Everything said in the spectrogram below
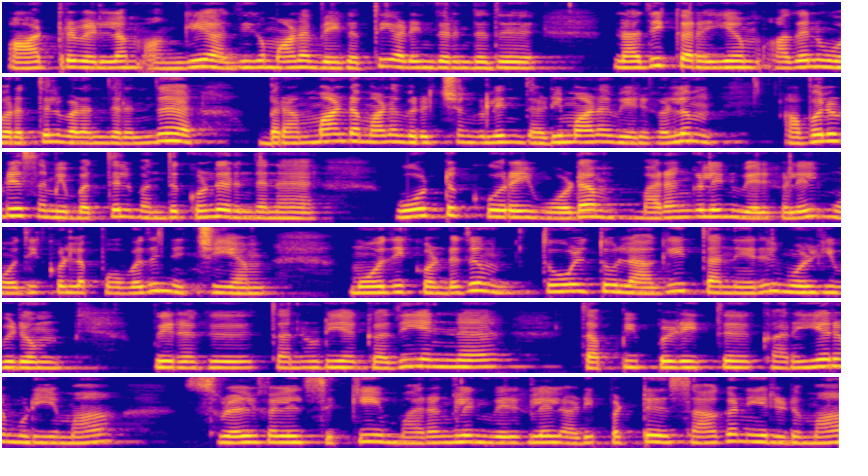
ஆற்று வெள்ளம் அங்கே அதிகமான வேகத்தை அடைந்திருந்தது. நதிக்கரையும் அதன் ஓரத்தில் வளர்ந்திருந்த பிரம்மாண்டமான விருட்சங்களின் தடிமான வேர்களும் அவளுடைய சமீபத்தில் வந்து கொண்டிருந்தன. ஓட்டுக்கூரை ஓடம் மரங்களின் வேர்களில் மோதிக்கொள்ளப் போவது நிச்சயம். மோதிக்கொண்டதும் தூள் தூளாகி தண்ணீரில் மூழ்கிவிடும். பிறகு தன்னுடைய கதி என்ன? தப்பி பிழைத்து கரையேற முடியுமா? சுழல்களில் சிக்கி மரங்களின் வேர்களில் அடிபட்டு சாக நேரிடுமா?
